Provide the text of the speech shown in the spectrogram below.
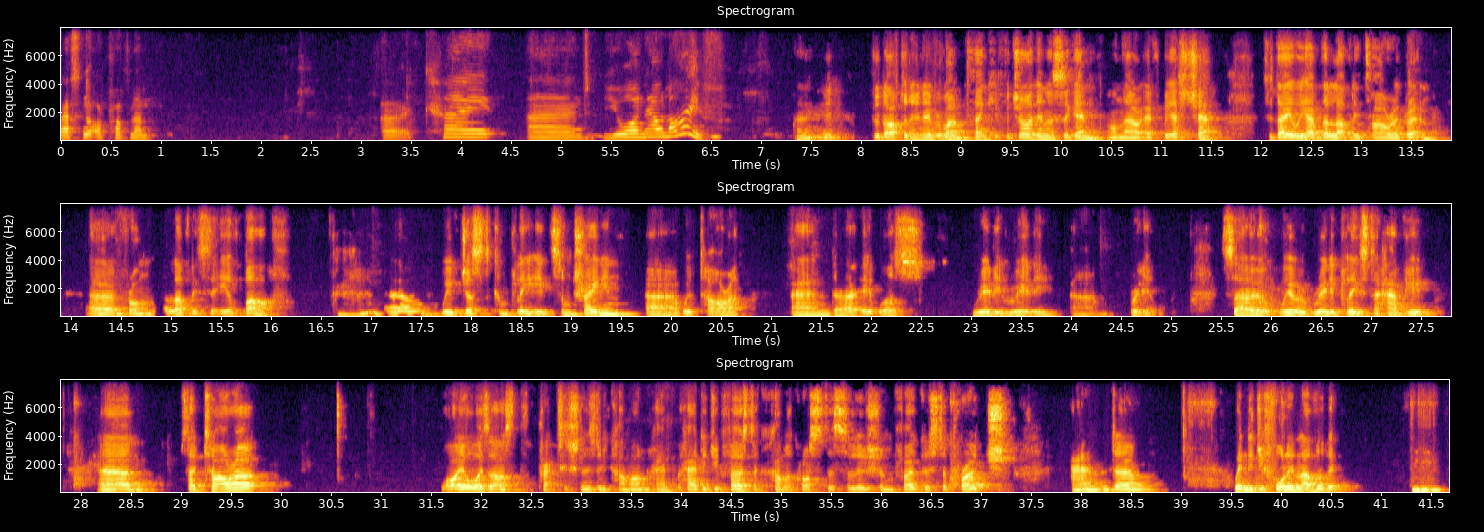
That's not a problem. Okay, and you are now live. Hey, good afternoon, everyone. Thank you for joining us again on our FBS chat. Today we have the lovely Tara Gretton uh, from the lovely city of Bath. Mm-hmm. Um, we've just completed some training uh, with Tara, and uh, it was really, really um, brilliant. So we're really pleased to have you. Um, so Tara, I always ask practitioners who come on, how, how did you first come across the solution focused approach? And um, when did you fall in love with it? Mm-hmm.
